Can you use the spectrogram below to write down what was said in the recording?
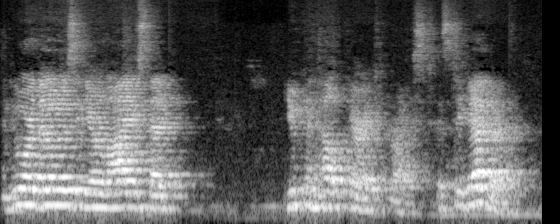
And who are those in your lives that you can help carry to Christ? Because together,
